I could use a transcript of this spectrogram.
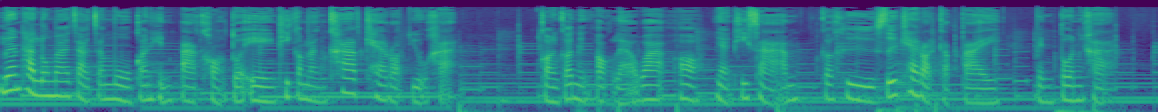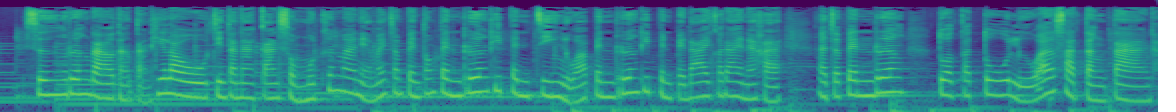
เลื่อนถัดลงมาจากจมูกก่อนเห็นปากของตัวเองที่กำลังคาบแครอทอยู่ค่ะ ก่อนก็นึกออกแล้วว่าอ๋ออย่างที่ 3 ก็คือซื้อแครอทกลับไปเป็นต้นค่ะ ซึ่งเรื่องราวต่างๆ ที่เราจินตนาการสมมุติขึ้นมาเนี่ยไม่จำเป็นต้องเป็นเรื่องที่เป็นจริง หรือว่าเป็นเรื่องที่เป็นไปได้ก็ได้นะคะ อาจจะเป็นเรื่องตัวการ์ตูนหรือว่าสัตว์ต่างๆท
